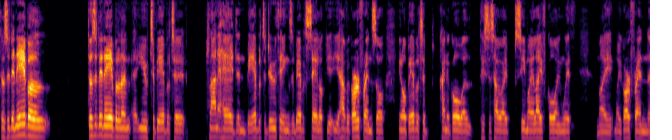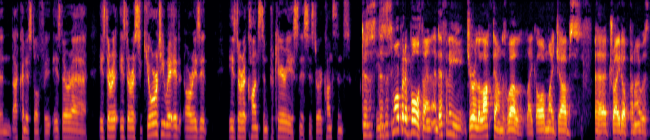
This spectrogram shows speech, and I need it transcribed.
does it enable does it enable uh, you to be able to plan ahead and be able to do things and be able to say, look, you, you have a girlfriend, so you know, be able to kind of go, well, this is how I see my life going with my my girlfriend and that kind of stuff. Is there a is there a, is there a security with it, or is it is there a constant precariousness? Is there a constant there's there's a small bit of both, and, and definitely during the lockdown as well. Like all my jobs uh, dried up, and I was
